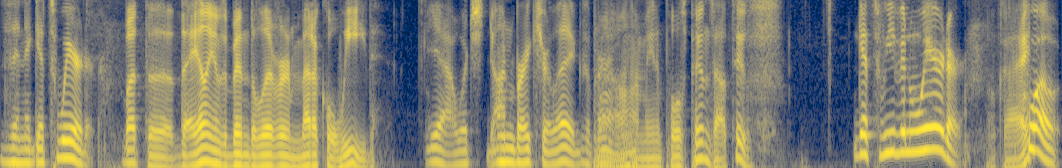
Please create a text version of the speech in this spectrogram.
Then it gets weirder. But the the aliens have been delivering medical weed. Yeah, which unbreaks your legs, apparently. Well, I mean, it pulls pins out too. Gets even weirder. Okay. Quote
